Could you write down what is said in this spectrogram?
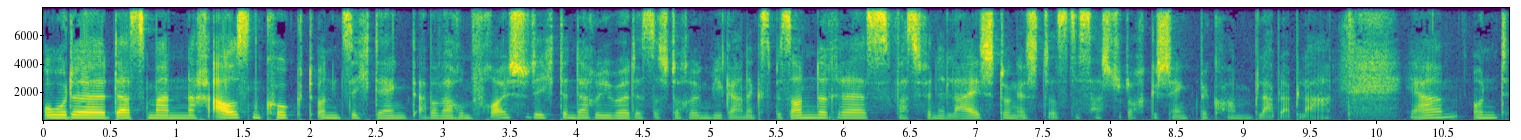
oder dass man nach außen guckt und sich denkt, aber warum freust du dich denn darüber? Das ist doch irgendwie gar nichts Besonderes. Was für eine Leistung ist das? Das hast du doch geschenkt bekommen, bla bla bla. Ja, und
